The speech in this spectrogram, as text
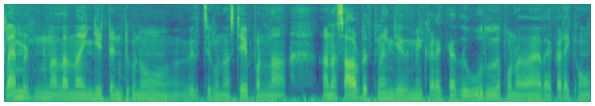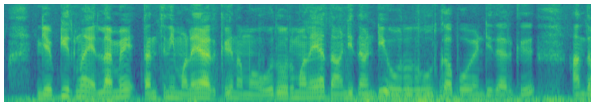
கிளைமேட் இன்னும் நல்லா தான் இங்கேயே டென்ட்டுக்கணும் வெளிச்சுக்கணும் ஸ்டே பண்ணலாம். ஆனால் சாப்பிட்றதுக்குலாம் இங்கே எதுவுமே கிடைக்காது. ஊரில் போனால் தான் எதாவது கிடைக்கும். இங்கே எப்படி இருக்குன்னா எல்லாமே தனித்தனி மலையாக இருக்குது நம்ம ஒரு ஒரு மலையாக தாண்டி தாண்டி ஒரு ஒரு ஊருக்காக போக வேண்டியதாக இருக்குது அந்த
